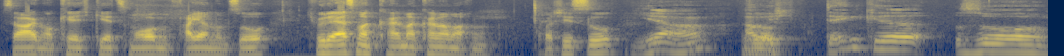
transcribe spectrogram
sagen, okay, ich gehe jetzt morgen feiern und so. Ich würde erstmal keiner, keiner machen. Verstehst du? Ja, aber So. ich denke, so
